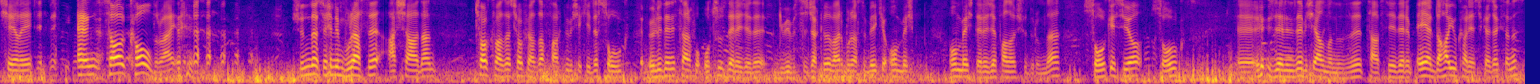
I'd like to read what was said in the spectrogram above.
chilly and so cold, right? Şunu da söyleyeyim burası aşağıdan çok fazla çok fazla farklı bir şekilde soğuk. Ölüdeniz tarafı 30 derecede gibi bir sıcaklığı var. Burası belki 15 15 derece falan şu durumda. Soğuk esiyor. Soğuk. Ee, üzerinize bir şey almanızı tavsiye ederim. Eğer daha yukarıya çıkacaksanız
